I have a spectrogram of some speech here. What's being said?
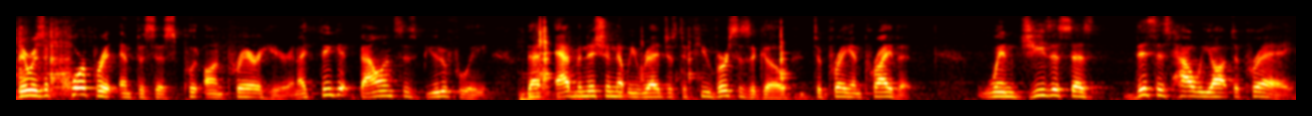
There is a corporate emphasis put on prayer here, and I think it balances beautifully that admonition that we read just a few verses ago to pray in private. When Jesus says, this is how we ought to pray.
